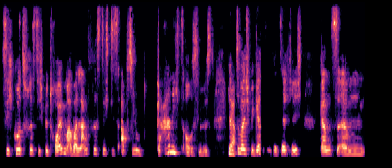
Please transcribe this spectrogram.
sich kurzfristig betäuben, aber langfristig dies absolut gar nichts auslöst. Ich Ja. habe zum Beispiel gestern tatsächlich ganz ähm,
